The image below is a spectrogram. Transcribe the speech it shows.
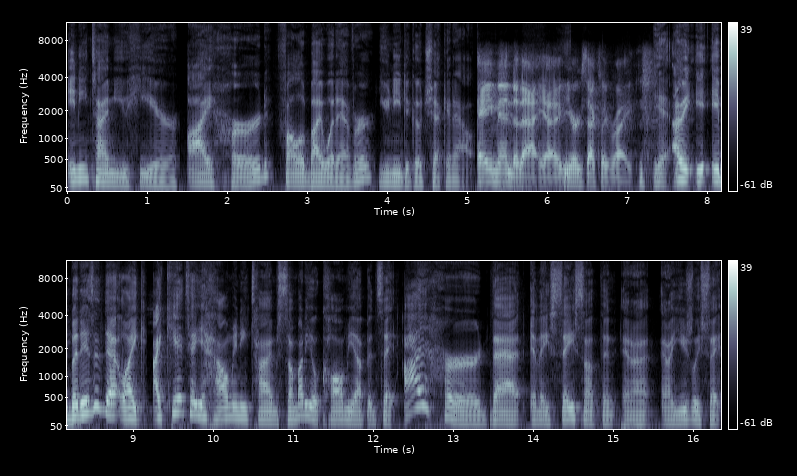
anytime you hear "I heard" followed by whatever, you need to go check it out. Amen to that. Yeah, you're exactly right. yeah, I mean, it, it, but isn't that like I can't tell you how many times somebody will call me up and say, "I heard that," and they say something, and I and I usually say,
